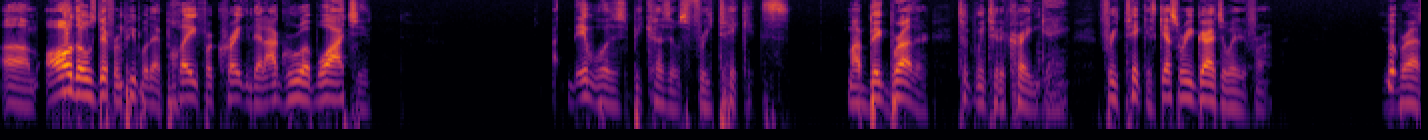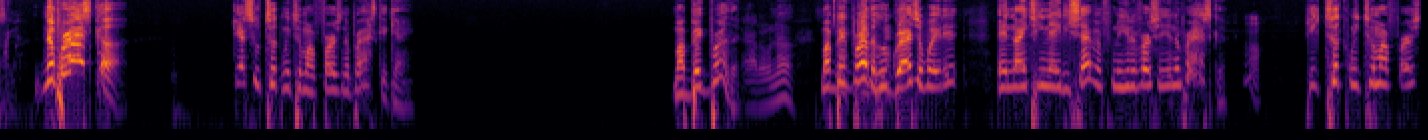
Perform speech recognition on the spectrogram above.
um, all those different people that played for Creighton that I grew up watching. It was because it was free tickets. My big brother took me to the Creighton game. Free tickets. Guess where he graduated from? Nebraska. Nebraska. Guess who took me to my first Nebraska game? My big brother. I don't know. My big brother who graduated in 1987 from the University of Nebraska. He took me to my first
